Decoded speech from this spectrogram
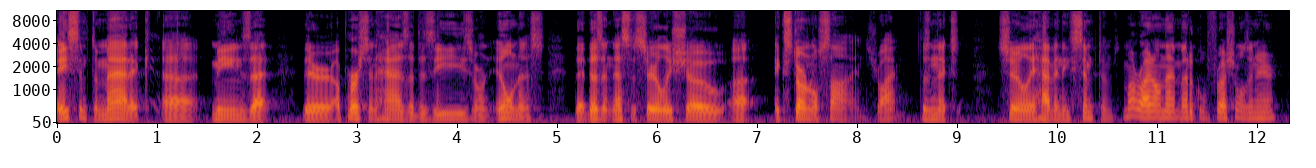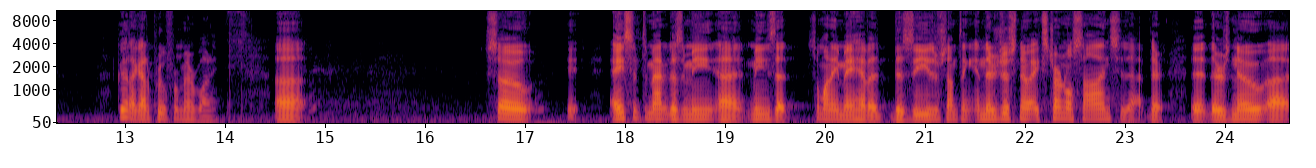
asymptomatic uh, means that there a person has a disease or an illness that doesn't necessarily show uh, external signs, right? Doesn't necessarily have any symptoms. Am I right on that, medical professionals in here? Good, I got approval from everybody. Uh, so it, asymptomatic doesn't mean uh, means that somebody may have a disease or something, and there's just no external signs to that. There, there's no uh,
